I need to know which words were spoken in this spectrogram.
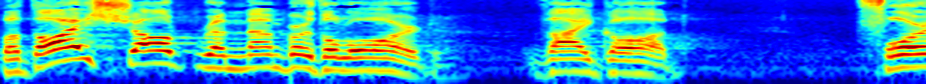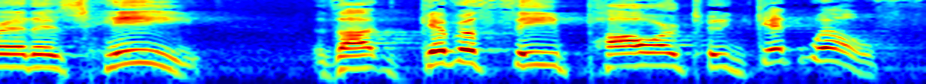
But thou shalt remember the Lord thy God, for it is he that giveth thee power to get wealth.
